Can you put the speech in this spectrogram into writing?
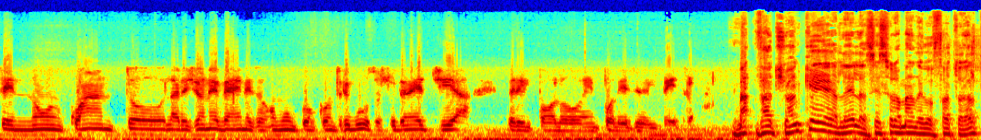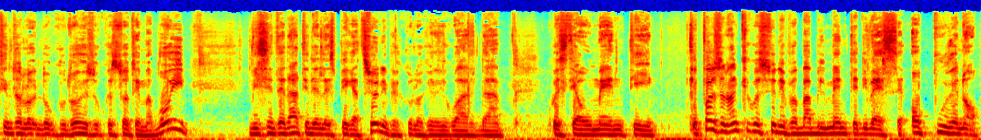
se non quanto la regione Veneto comunque un contributo sull'energia per il polo empolese del vetro. Ma faccio anche a lei la stessa domanda che ho fatto ad altri interlocutori su questo tema. Voi vi siete dati delle spiegazioni per quello che riguarda questi aumenti che poi sono anche questioni probabilmente diverse, oppure no,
